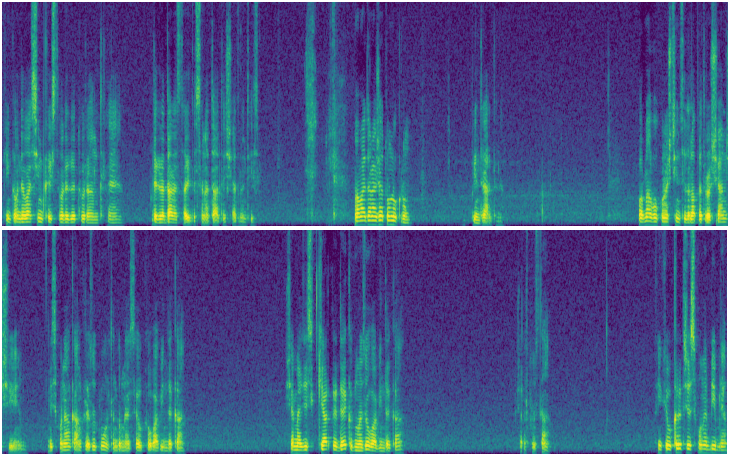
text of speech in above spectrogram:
Fiindcă undeva simt că este o legătură între degradarea stării de sănătate și adventism. M-a mai deranjat un lucru, printre altele. Vorbeam cu o cunoștință de la Petroșan și îi spuneam că am crezut mult în Dumnezeu că o va vindeca. Și mi-a zis, chiar credeai că Dumnezeu va vindeca? Și a spus, da. Fiindcă eu cred ce spune Biblia.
